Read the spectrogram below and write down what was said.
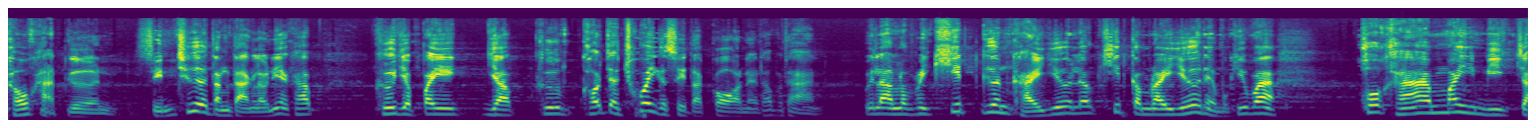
เขาขาดเงินสินเชื่อต่างๆเหล่านี้ครับคืออย่าไปอย่าคือเขาจะช่วยเกษตรกรเนี่ยท่านประธาน เวลาเราไปคิดเงื่อนไขเยอะแล้วคิดกำไรเยอะเนี่ยผมคิดว่าพ่อค้าไม่มีใจ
